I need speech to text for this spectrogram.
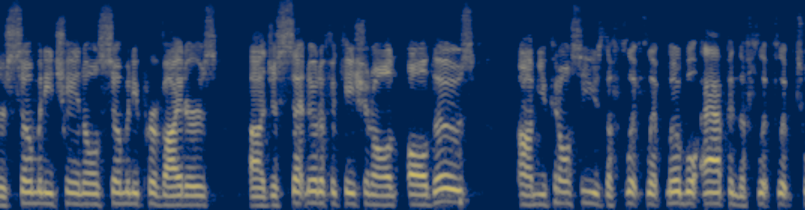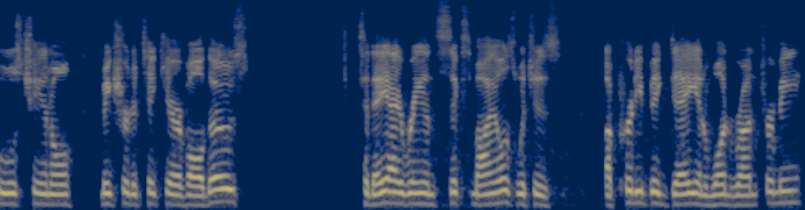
there's so many channels, so many providers. Uh, just set notification all all those. Um, you can also use the Flip Flip mobile app and the Flip Flip Tools channel. Make sure to take care of all those. Today I ran six miles, which is a pretty big day in one run for me.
